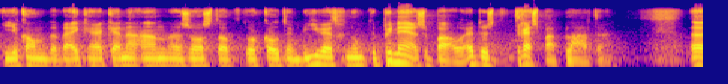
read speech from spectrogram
je kan de wijken herkennen aan, zoals dat door Coat en Bier werd genoemd, de punairsebouw, hè, dus de trespaatplaten. Uh,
